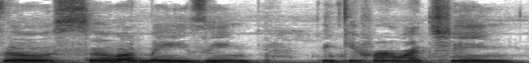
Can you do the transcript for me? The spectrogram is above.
So, so amazing. Thank you for watching.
